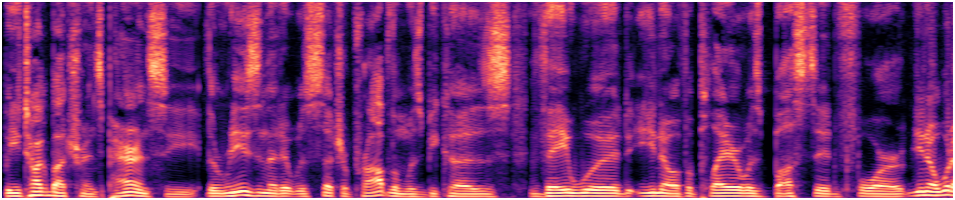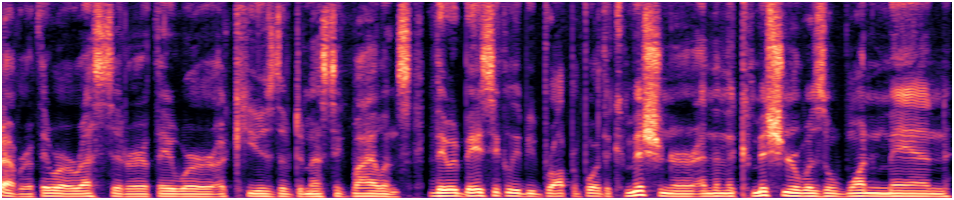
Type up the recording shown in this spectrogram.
But you talk about transparency. The reason that it was such a problem was because they would, you know, if a player was busted for, you know, whatever, if they were arrested or if they were accused of domestic violence, they would basically be brought before the commissioner. And then the commissioner was a one man,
